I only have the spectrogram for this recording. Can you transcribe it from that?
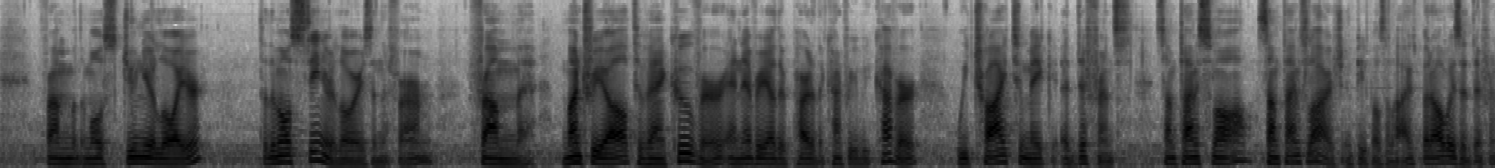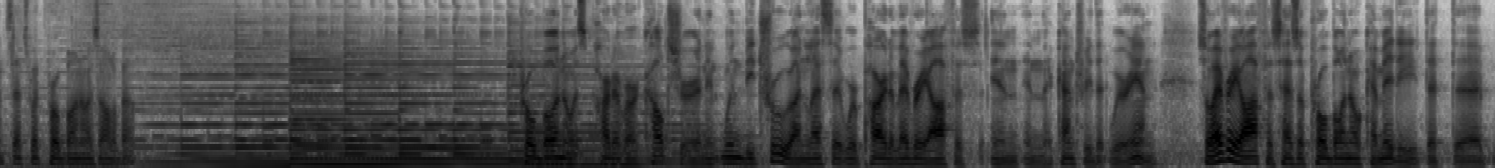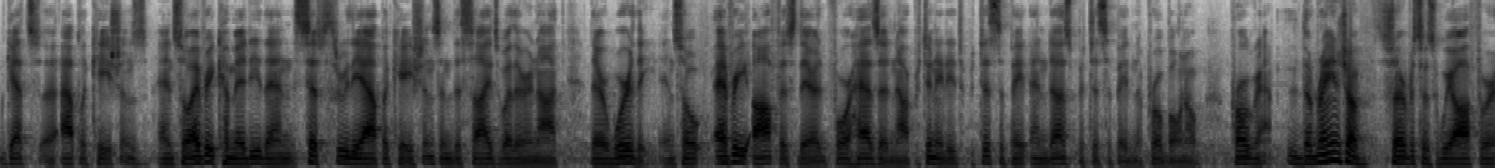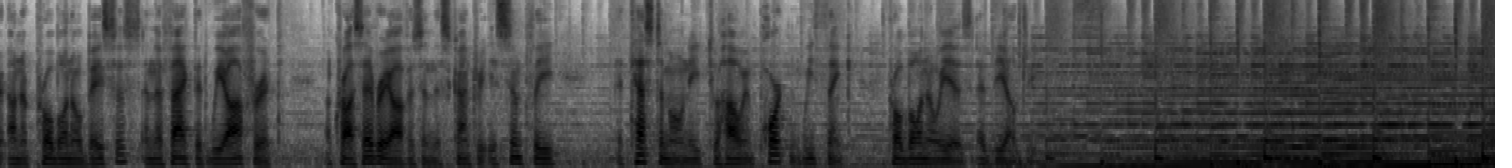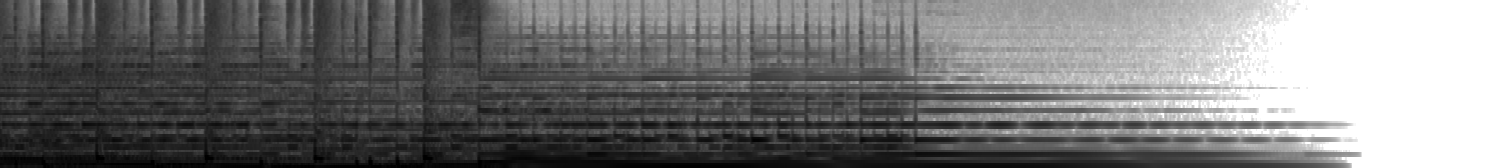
from the most junior lawyer to the most senior lawyers in the firm, from uh, Montreal to Vancouver and every other part of the country we cover, we try to make a difference. Sometimes small, sometimes large in people's lives, but always a difference. That's what pro bono is all about. Pro bono is part of our culture and it wouldn't be true unless it were part of every office in, in the country that we're in. So every office has a pro bono committee that uh, gets uh, applications and so every committee then sifts through the applications and decides whether or not they're worthy. And so every office therefore has an opportunity to participate and does participate in the pro bono program. The range of services we offer on a pro bono basis and the fact that we offer it across every office in this country is simply a testimony to how important we think pro bono is at BLG.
